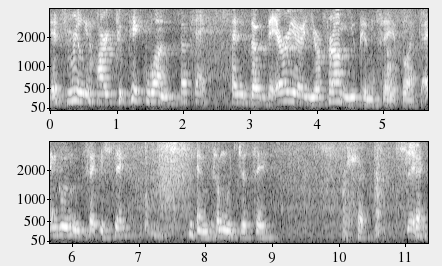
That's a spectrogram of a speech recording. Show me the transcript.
it's really hard to pick one. Okay, And the, the area you're from, you can say it like, Angun would say ishe, and some would just say Ashek. she.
